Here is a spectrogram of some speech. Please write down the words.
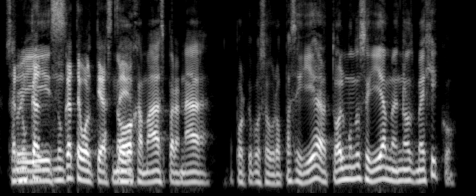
O sea, nunca, te volteaste. No, jamás, para nada. Porque pues Europa seguía, todo el mundo seguía, menos México.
